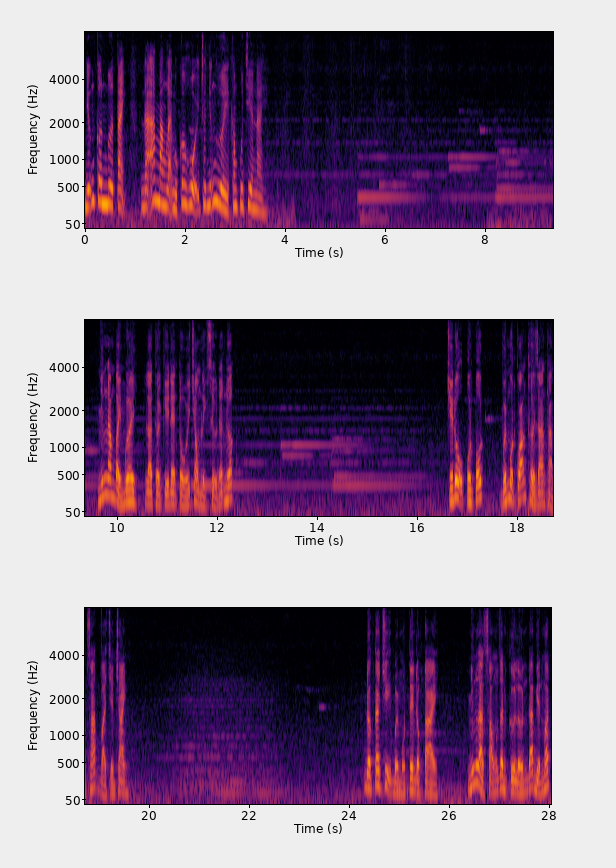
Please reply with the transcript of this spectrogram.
Những cơn mưa tạnh đã mang lại một cơ hội cho những người Campuchia này. Những năm 70 là thời kỳ đen tối trong lịch sử đất nước. Chế độ Pol Pot với một quãng thời gian thảm sát và chiến tranh. Được cai trị bởi một tên độc tài, những làn sóng dân cư lớn đã biến mất.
